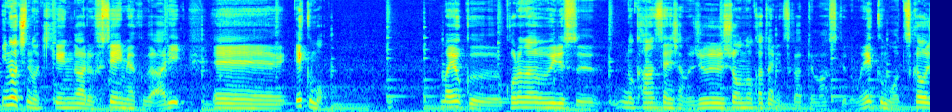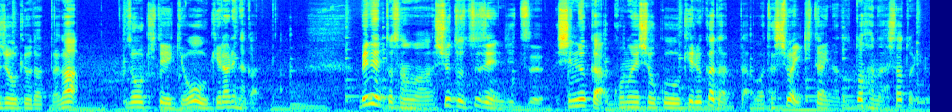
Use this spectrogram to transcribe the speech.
命の危険がある不整脈があり、えー、エクモ。まあ、よくコロナウイルスの感染者の重症の方に使ってますけどもエクモを使う状況だったが臓器提供を受けられなかった。ベネットさんは手術前日死ぬかこの移植を受けるかだった。私は行きたいなどと話したという。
